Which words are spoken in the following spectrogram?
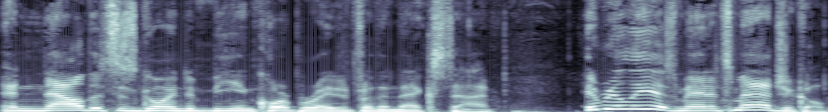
And now this is going to be incorporated for the next time. It really is, man. It's magical.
